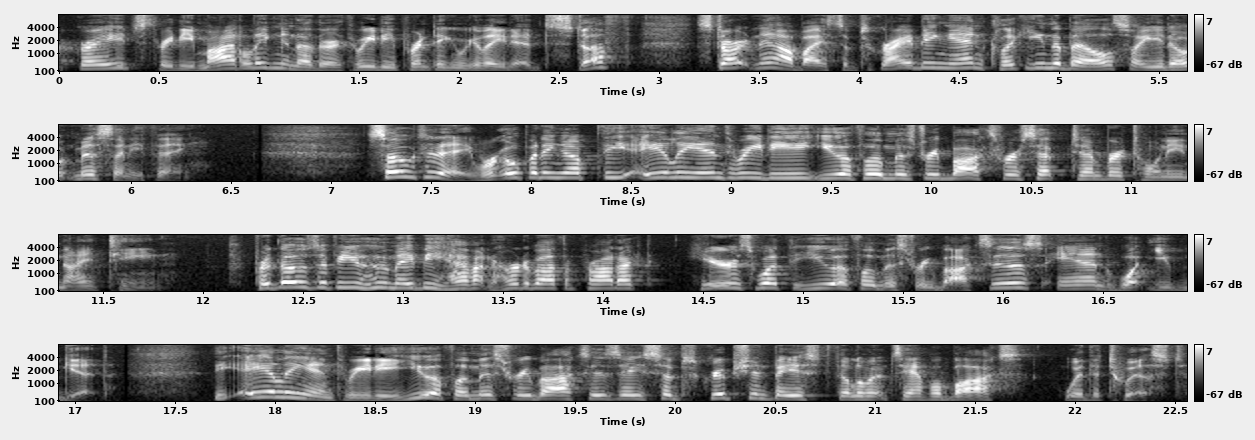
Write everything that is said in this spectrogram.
upgrades, 3D modeling, and other 3D printing related stuff, start now by subscribing and clicking the bell so you don't miss anything. So today, we're opening up the Alien 3D UFO Mystery Box for September 2019. For those of you who maybe haven't heard about the product, here's what the UFO Mystery Box is and what you get. The Alien 3D UFO Mystery Box is a subscription-based filament sample box with a twist.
